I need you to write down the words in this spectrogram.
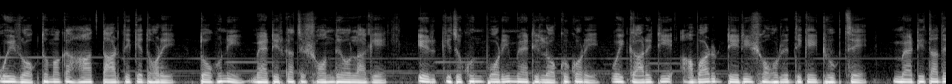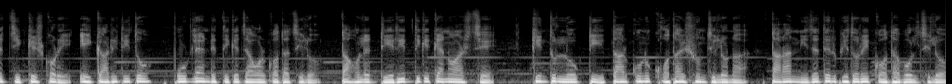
ওই রক্তমাখা হাত তার দিকে ধরে। তখনই ম্যাটির কাছে সন্দেহ লাগে এর কিছুক্ষণ পরই ম্যাটি লক্ষ্য করে ওই গাড়িটি আবার ডেরি শহরের দিকেই ঢুকছে। ম্যাটি তাদের জিজ্ঞেস করে, এই গাড়িটি তো পোর্টল্যান্ডের দিকে যাওয়ার কথা ছিল, তাহলে ডেরির দিকে কেন আসছে? কিন্তু লোকটি তার কোনো কথাই শুনছিল না। তারা নিজেদের ভিতরেই কথা বলছিল।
